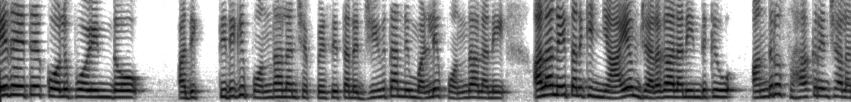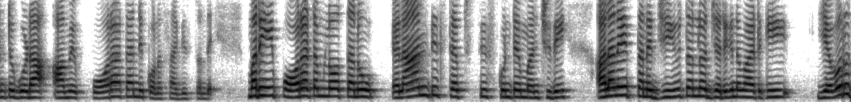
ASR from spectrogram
ఏదైతే కోల్పోయిందో అది తిరిగి పొందాలని చెప్పేసి తన జీవితాన్ని మళ్ళీ పొందాలని అలానే తనకి న్యాయం జరగాలని ఇందుకు అందరూ సహకరించాలంటూ కూడా ఆమె పోరాటాన్ని కొనసాగిస్తుంది. మరి ఈ పోరాటంలో తను ఎలాంటి స్టెప్స్ తీసుకుంటే మంచిది? అలానే తన జీవితంలో జరిగిన వాటికి ఎవరు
